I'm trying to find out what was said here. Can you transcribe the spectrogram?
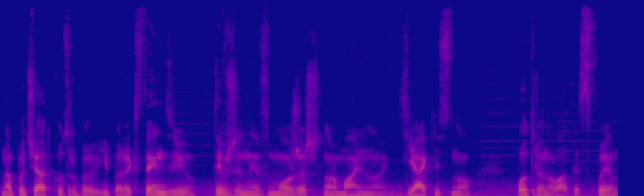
на початку зробив гіперекстензію, ти вже не зможеш нормально, якісно потренувати спину.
